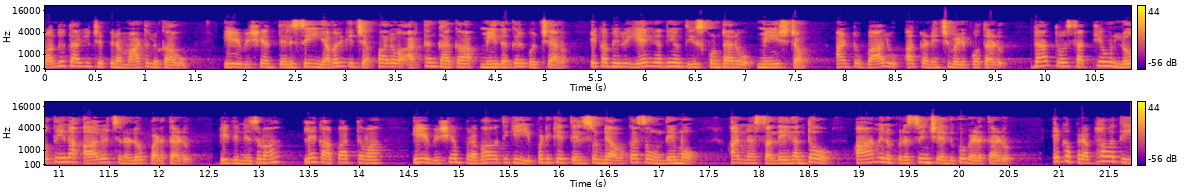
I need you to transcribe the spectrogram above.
మందు తాగి చెప్పిన మాటలు కావు. ఈ విషయం తెలిసి ఎవరికి చెప్పాలో అర్థం కాక మీ దగ్గరకు వచ్చాను. ఇక మీరు ఏ నిర్ణయం తీసుకుంటారో మీ ఇష్టం అంటూ బాలు అక్కడి నుంచి వెళ్ళిపోతాడు. దాంతో సత్యం లోతైన ఆలోచనలో పడతాడు. ఇది నిజమా? లేక అపార్థమా? ఈ విషయం ప్రభావతికి ఇప్పటికే తెలుసుండే అవకాశం ఉందేమో అన్న సందేహంతో ఆమెను ప్రశ్నించేందుకు వెళతాడు. ఇక ప్రభావతి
